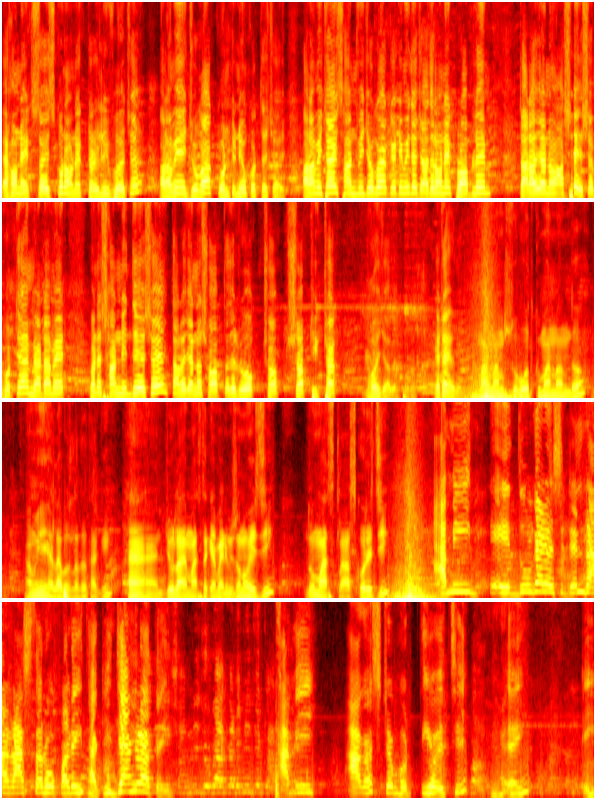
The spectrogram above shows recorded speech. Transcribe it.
এখন এক্সারসাইজ করে অনেকটা রিলিফ হয়েছে আর আমি এই যোগা কন্টিনিউ করতে চাই। আর আমি চাই সানভি যোগা একাডেমিতে যাদের অনেক প্রবলেম তারা যেন আসে এসে ভর্তি হয়। ম্যাডামের মানে সান্নিধ্যে এসে তারা যেন সব তাদের রোগ সব সব ঠিকঠাক হয়ে যাবে পুরো। এটাই আমার নাম সুবোধ কুমার নন্দ। আমি হেলাবতলাতে থাকি। হ্যাঁ হ্যাঁ জুলাই মাস থেকে আমি অ্যাডমিশন হয়েছি। দু মাস ক্লাস করেছি। আমি এ, দুর্গা রেসিডেন্ট রা- রাস্তার ওপারেই থাকি জ্যাংড়াতেই। আমি আগস্টে ভর্তি হয়েছি। এই এই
